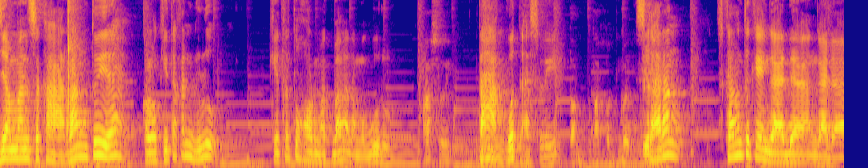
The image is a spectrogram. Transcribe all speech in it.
zaman sekarang tuh ya, kalau kita kan dulu kita tuh hormat banget sama guru. asli Takut asli. Tak- takut banget Sekarang sekarang tuh kayak nggak ada nggak ada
